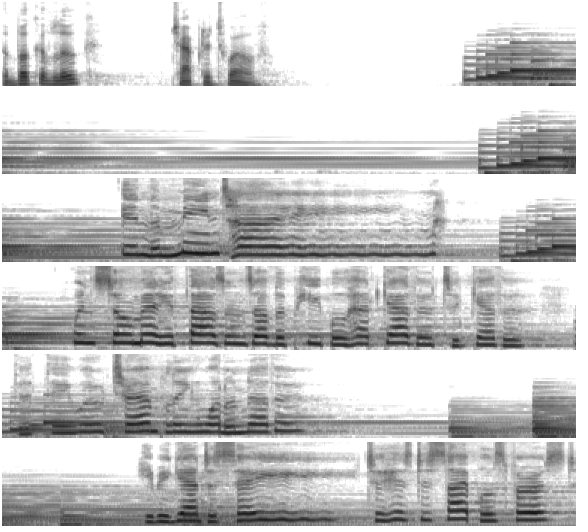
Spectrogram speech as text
The Book of Luke, chapter 12. In the meantime, when so many thousands of the people had gathered together that they were trampling one another, he began to say to his disciples first,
